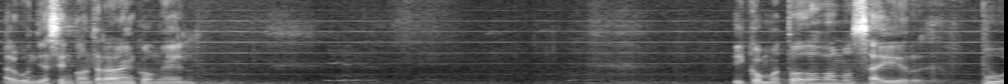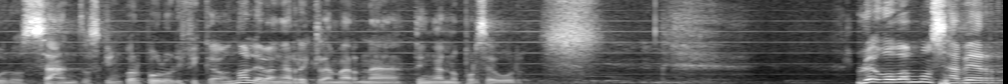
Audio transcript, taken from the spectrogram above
Algún día se encontrarán con él. Y como todos vamos a ir puros, santos, que en cuerpo glorificado, no le van a reclamar nada, ténganlo por seguro. Luego vamos a ver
